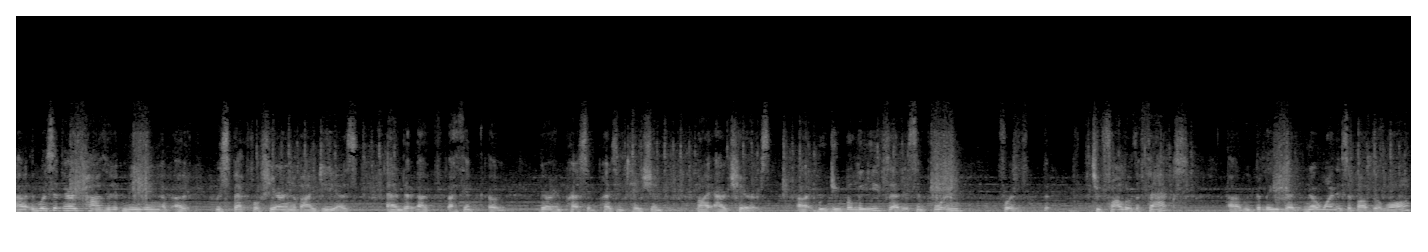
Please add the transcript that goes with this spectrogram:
Uh, it was a very positive meeting, a, a respectful sharing of ideas, and uh, I think a very impressive presentation by our chairs. Uh, we do believe that it's important for the, to follow the facts. Uh, we believe that no one is above the law,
